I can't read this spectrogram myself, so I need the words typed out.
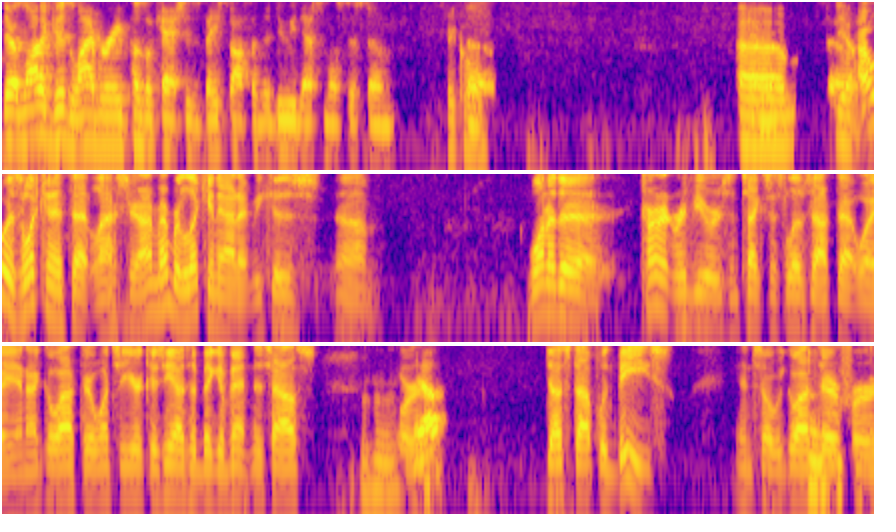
there are a lot of good library puzzle caches based off of the Dewey Decimal System. Very cool. um, So, Yeah. I was looking at that last year. I remember looking at it because um, one of the current reviewers in Texas lives out that way, and I go out there once a year because he has a big event in his house mhm. or yeah, does stuff with bees, and so we go out there for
